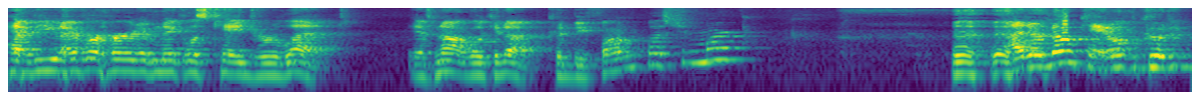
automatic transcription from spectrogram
Have you ever heard of Nicolas Cage roulette? If not, look it up. Could be fun? Question mark. I don't know, Caleb. Could it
